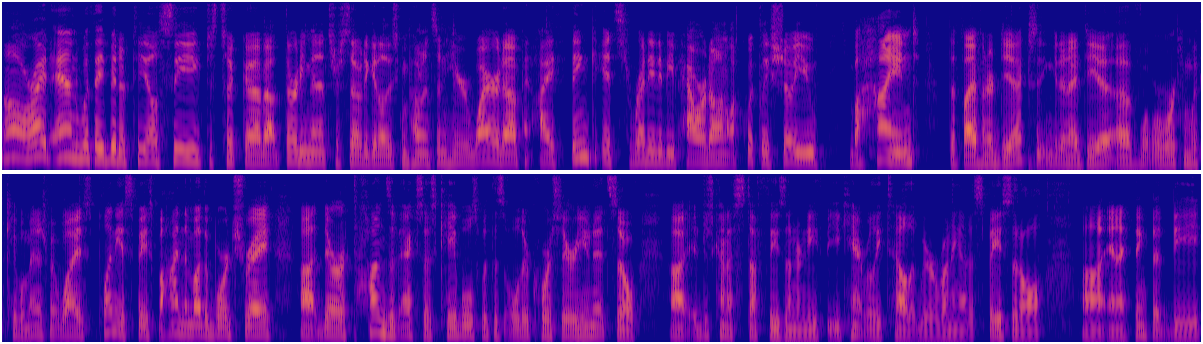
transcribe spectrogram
All right, and with a bit of TLC PLC. Just took uh, about 30 minutes or so to get all these components in here wired up. I think it's ready to be powered on. I'll quickly show you behind the 500DX so you can get an idea of what we're working with cable management wise. Plenty of space behind the motherboard tray. Uh, there are tons of excess cables with this older Corsair unit, so uh, it just kind of stuffed these underneath, but you can't really tell that we were running out of space at all. Uh, and I think that the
